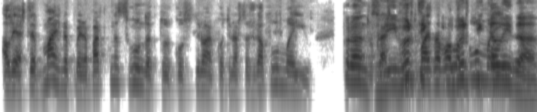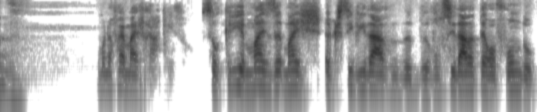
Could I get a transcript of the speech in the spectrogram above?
Aliás, teve mais na primeira parte que na segunda, que tu continuaste, continuaste a jogar pelo meio. Pronto, e mais a bola pelo meio. verticalidade. O Manafá é mais rápido. Se ele queria mais, mais agressividade de, de velocidade até ao fundo,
